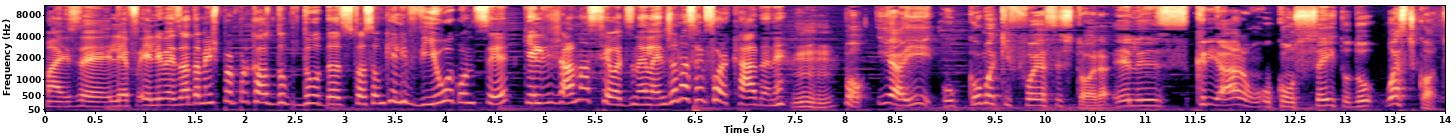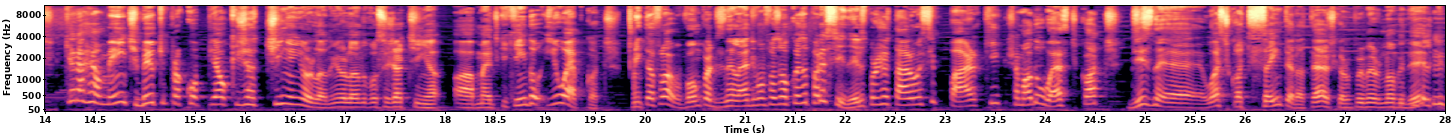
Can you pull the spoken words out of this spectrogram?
Mas é, ele, é, ele é exatamente por, por causa do, do, da situação que ele viu acontecer, que ele já nasceu, a Disneyland já nasceu enforcada, né? Uhum. Bom, e aí, o, como é que foi essa história? Eles criaram o conceito do Westcott, que era realmente meio que para copiar o que já tinha em Orlando. Em Orlando você já tinha a Magic Kingdom e o Epcot. Então falaram, vamos pra Disneyland e vamos fazer uma coisa parecida. Eles projetaram esse parque chamado Westcott, Disney, é, Westcott Center até, acho que era o primeiro nome dele.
